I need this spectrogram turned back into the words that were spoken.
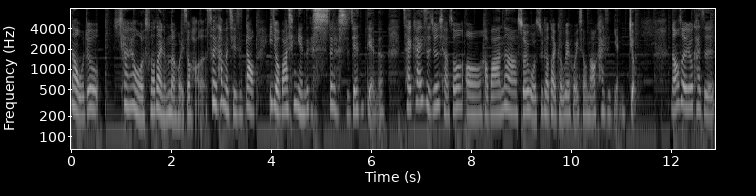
那我就看看我塑料到底能不能回收好了。所以他们其实到一九八七年这个这个时间点呢，才开始就是想说，哦、好吧，那所以我塑料到底可不可以回收，然后开始研究。然后所以就开始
